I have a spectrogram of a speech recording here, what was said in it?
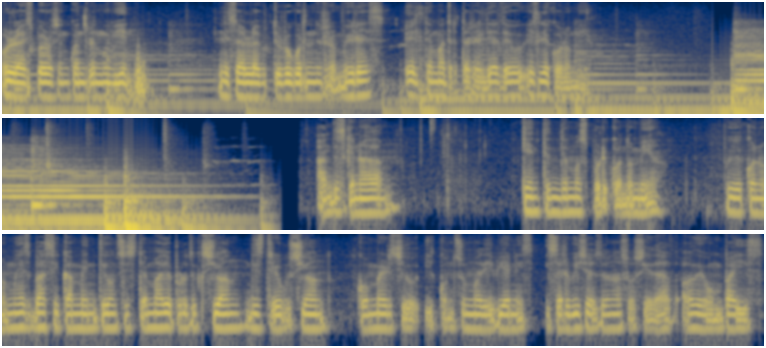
Hola, espero se encuentren muy bien. Les habla Víctor Hugo Ramírez. El tema a tratar el día de hoy es la economía. Antes que nada, ¿qué entendemos por economía? Pues economía es básicamente un sistema de producción, distribución, comercio y consumo de bienes y servicios de una sociedad o de un país.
